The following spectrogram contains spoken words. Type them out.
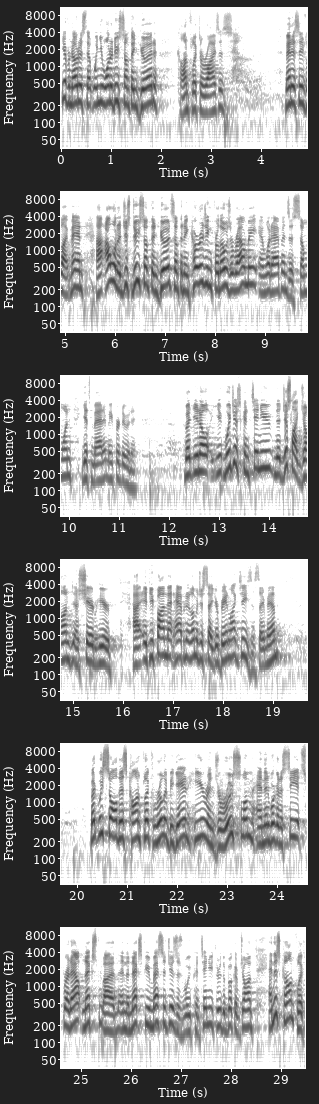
You ever notice that when you want to do something good, conflict arises? Man, it seems like, man, I, I want to just do something good, something encouraging for those around me, and what happens is someone gets mad at me for doing it. But you know, we just continue, just like John shared here. Uh, if you find that happening, let me just say, you're being like Jesus. Amen? But we saw this conflict really began here in Jerusalem, and then we're going to see it spread out next uh, in the next few messages as we continue through the book of John. And this conflict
